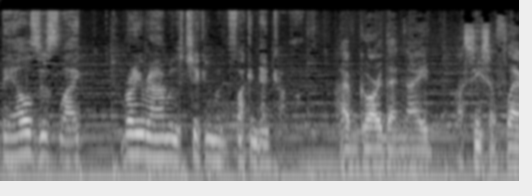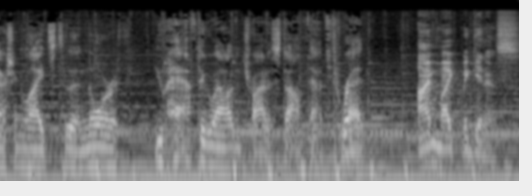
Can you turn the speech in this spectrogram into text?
Bales is like running around with a chicken with a fucking head cut off. I have guard that night. I see some flashing lights to the north. You have to go out and try to stop that threat. I'm Mike McGinnis.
